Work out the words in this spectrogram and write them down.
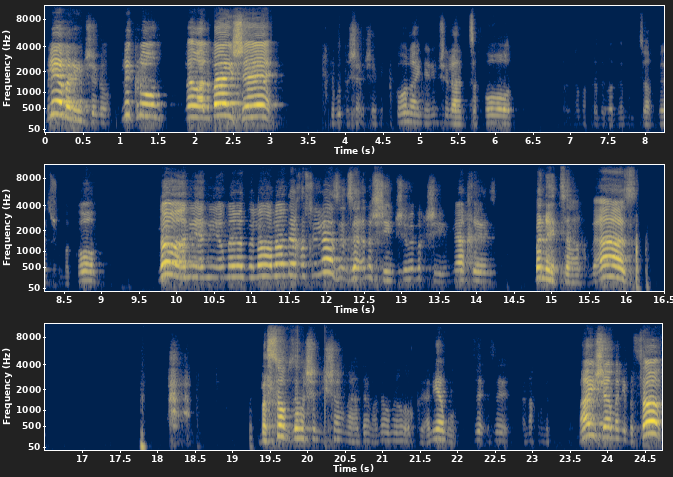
בלי הבנים שלו, בלי כלום, אומר, הלוואי ש... תכתבו את השם שלי, כל העניינים של ההנצחות, החדר הזה מונצח באיזשהו מקום. לא, אני, אני אומר את זה לא, לא דרך השלילה, זה, זה אנשים שמבקשים להאחז בנצח, ואז בסוף זה מה שנשאר מהאדם, האדם אומר, אוקיי, אני אמות, זה, זה, אנחנו נקודה. מה יישאר ממני בסוף?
